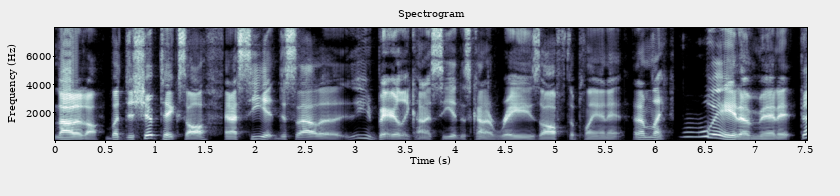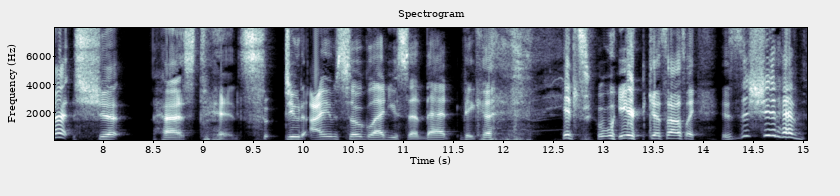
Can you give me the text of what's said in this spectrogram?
not at all. But the ship takes off, and I see it just out of you barely kind of see it just kind of raise off the planet, and I'm like, wait a minute, that shit has tits. Dude, I am so glad you said that because it's weird because I was like, does this shit have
